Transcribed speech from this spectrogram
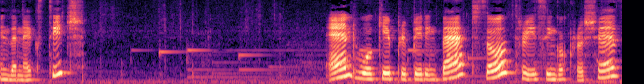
in the next stitch. And we'll keep repeating that. So three single crochets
